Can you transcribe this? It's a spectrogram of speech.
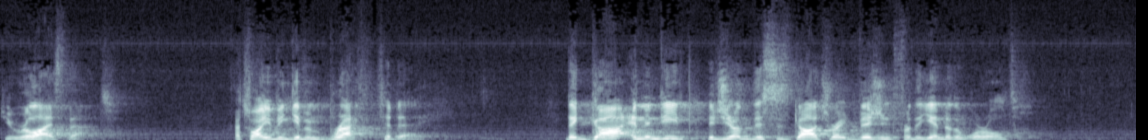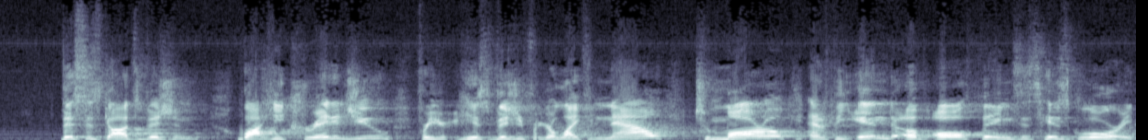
Do you realize that? That's why you've been given breath today. That God, and indeed, did you know this is God's right vision for the end of the world? This is God's vision why He created you, for your, His vision for your life now, tomorrow, and at the end of all things is His glory.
